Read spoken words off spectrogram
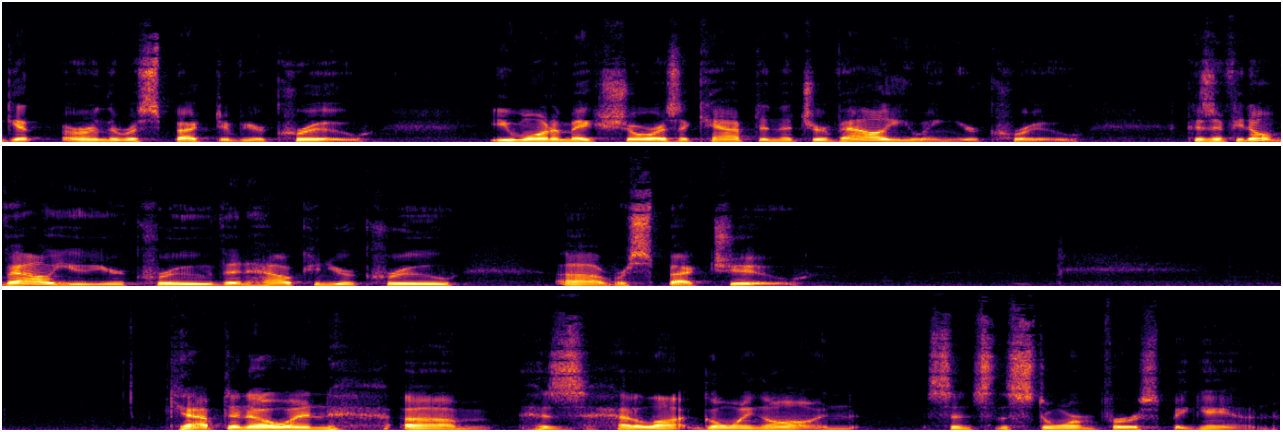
get earn the respect of your crew. You want to make sure as a captain that you're valuing your crew. Because if you don't value your crew, then how can your crew uh, respect you? Captain Owen um, has had a lot going on since the storm first began.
